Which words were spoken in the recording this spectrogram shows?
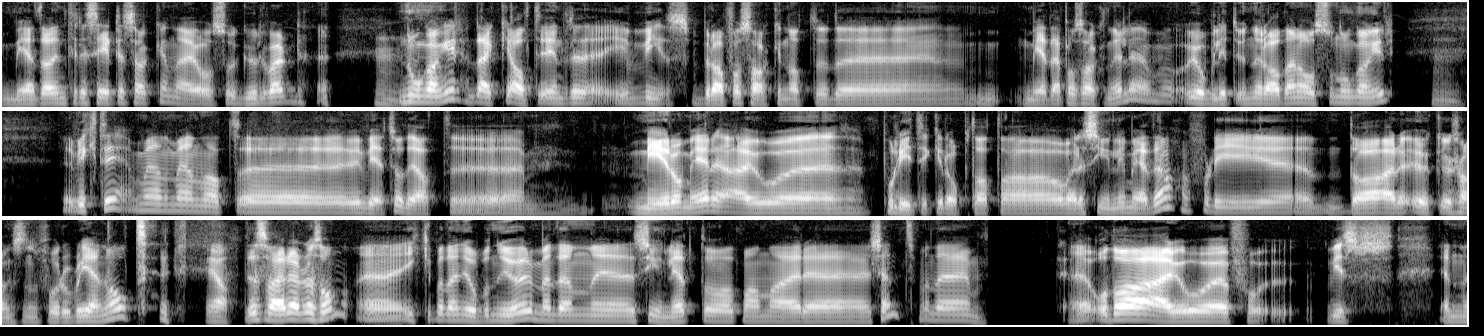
media interessert i saken, er jo også gull verd. Mm. Noen ganger. Det er ikke alltid bra for saken at det, media er på saken heller. Jobbe litt under radaren også noen ganger Mm. Det er viktig. Men, men at vi vet jo det at mer og mer er jo eh, politikere opptatt av å være synlig i media, fordi eh, da er det øker sjansen for å bli gjenvalgt. Ja. Dessverre er det sånn. Eh, Ikke på den jobben du gjør, med den synlighet og at man er kjent. Men det, og da er jo Hvis en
